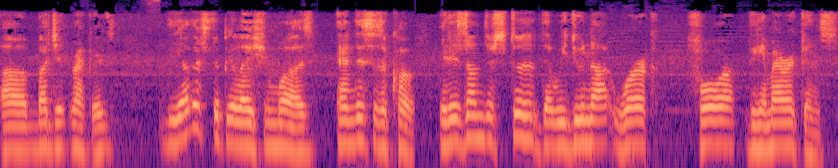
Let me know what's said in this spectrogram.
uh, budget records. The other stipulation was, and this is a quote, it is understood that we do not work for the Americans,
